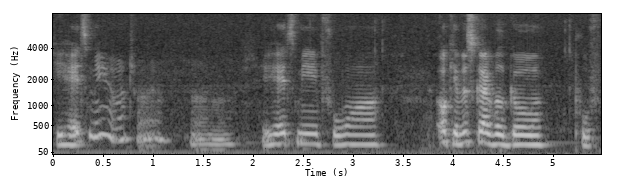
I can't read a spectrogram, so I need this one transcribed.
he hates me. What? Um, he hates me for. Okay, this guy will go poof.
